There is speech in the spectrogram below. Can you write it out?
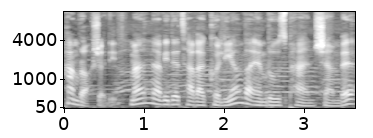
همراه شدید. من نوید توکلیم و امروز پنج شنبه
